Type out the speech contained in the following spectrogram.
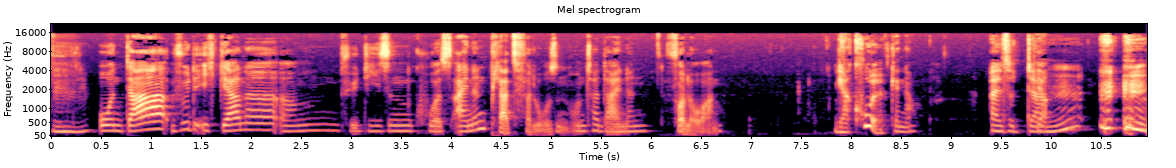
Mhm. Und da würde ich gerne ähm, für diesen Kurs einen Platz verlosen unter deinen Followern. Ja, cool. Genau. Also dann ja.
